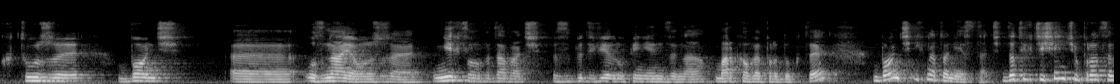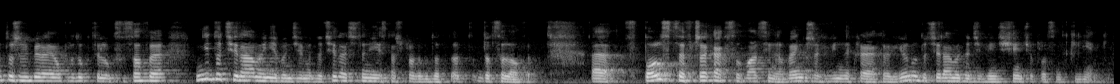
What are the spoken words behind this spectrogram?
którzy bądź uznają, że nie chcą wydawać zbyt wielu pieniędzy na markowe produkty, bądź ich na to nie stać. Do tych 10%, którzy wybierają produkty luksusowe, nie docieramy, nie będziemy docierać, to nie jest nasz produkt do, do, docelowy. E, w Polsce, w Czechach, w Słowacji, na Węgrzech, w innych krajach regionu docieramy do 90% klientów.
